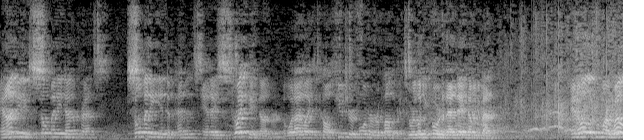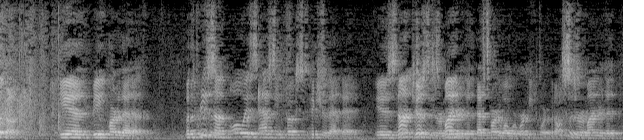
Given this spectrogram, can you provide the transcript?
And I'm meeting so many Democrats, so many independents, and a striking number of what I like to call future former Republicans who are looking forward to that day coming about. And all of whom are welcome in being part of that effort. But the reason I'm always asking folks to picture that day is not just as a reminder that that's part of what we're working toward, but also as a reminder that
